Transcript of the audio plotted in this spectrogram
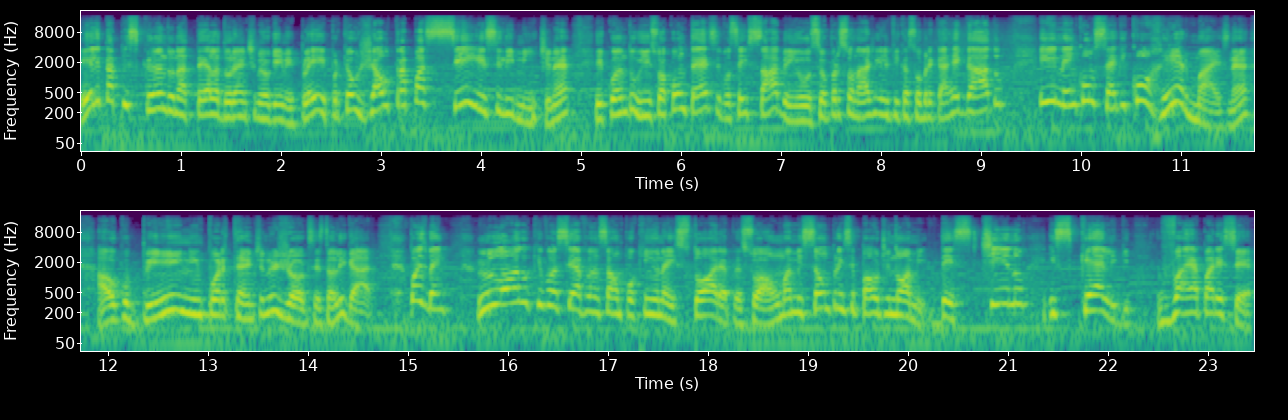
Ele tá piscando na tela durante meu gameplay porque eu já ultrapassei esse limite, né? Né? E quando isso acontece, vocês sabem, o seu personagem ele fica sobrecarregado e nem consegue correr mais, né? Algo bem importante no jogo, vocês estão ligados? Pois bem, logo que você avançar um pouquinho na história, pessoal, uma missão principal de nome Destino Skellig vai aparecer.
